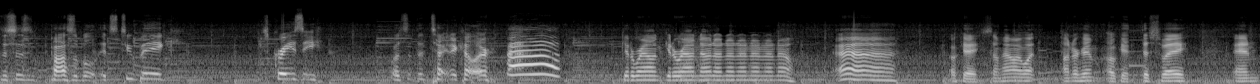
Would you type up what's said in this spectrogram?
this isn't possible. It's too big. It's crazy. What's it? The Technicolor? Ah! Get around! Get around! No! No! No! No! No! No! No! Ah! Okay. Somehow I went under him. Okay, this way. And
